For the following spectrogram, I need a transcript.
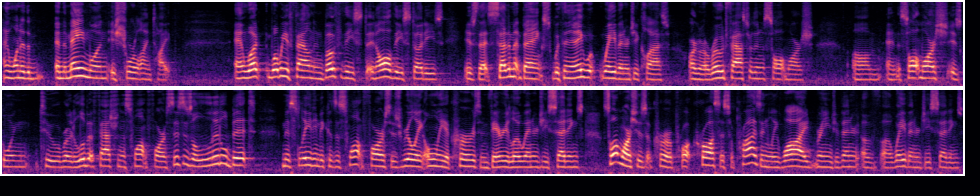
And one of the, and the main one is shoreline type. And what, what we have found in both of these, in all of these studies, is that sediment banks within any wave energy class are going to erode faster than a salt marsh. Um, and the salt marsh is going to erode a little bit faster than the swamp forest. This is a little bit misleading because the swamp forest is really only occurs in very low energy settings. Salt marshes occur across a surprisingly wide range of, of uh, wave energy settings.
